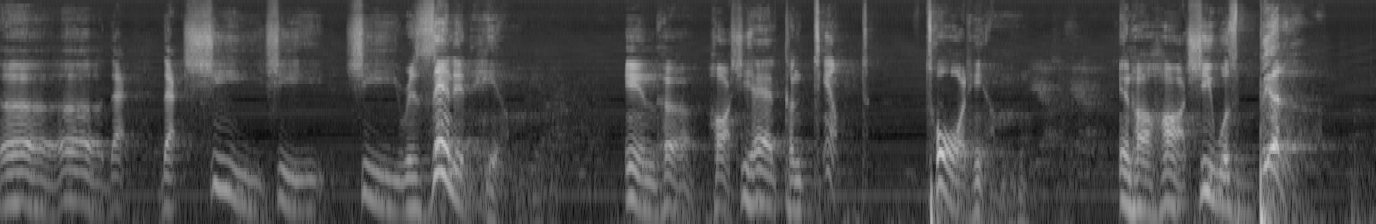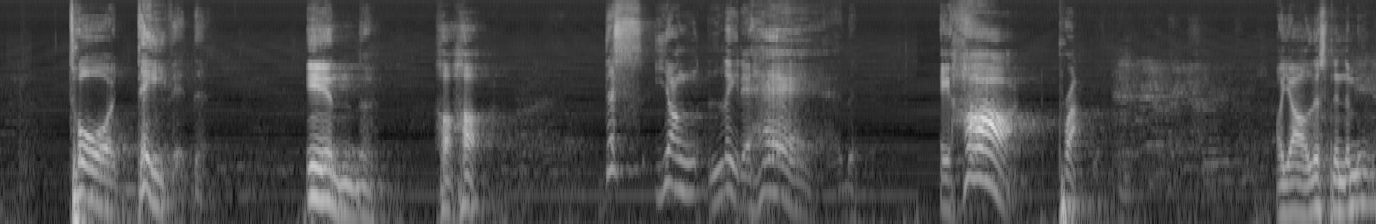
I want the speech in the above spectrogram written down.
Uh, uh, that, that she, she, she resented him in her heart. She had contempt toward him in her heart. She was bitter toward David in her heart. This young lady had a heart problem. Are y'all listening to me?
